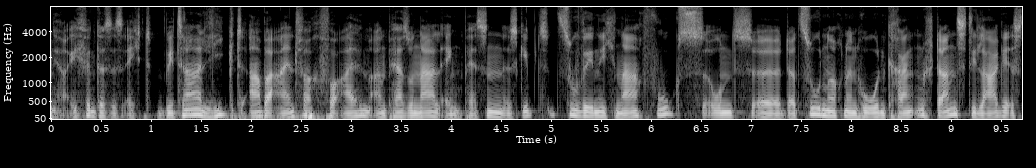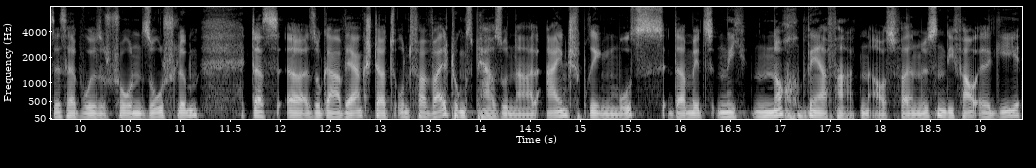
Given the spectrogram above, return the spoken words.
Ja, ich finde, das ist echt bitter, liegt aber einfach vor allem an Personalengpässen. Es gibt zu wenig Nachwuchs und äh, dazu noch einen hohen Krankenstand. Die Lage ist deshalb wohl schon so schlimm, dass äh, sogar Werkstatt- und Verwaltungspersonal einspringen muss, damit nicht noch mehr Fahrten ausfallen müssen. Die VLG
